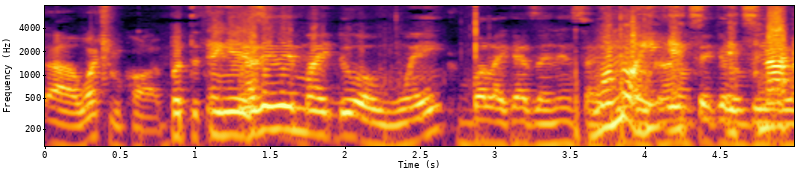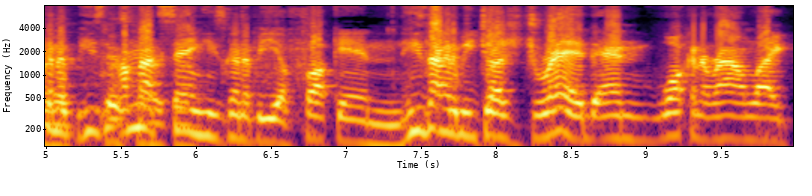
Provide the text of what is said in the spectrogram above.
uh what you call it but the thing is, I think they might do a wink, but like as an inside. Well, no, he, it's it's not gonna. He's. his I'm not saying he's gonna be a fucking. He's not gonna be Judge Dredd and walking around like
